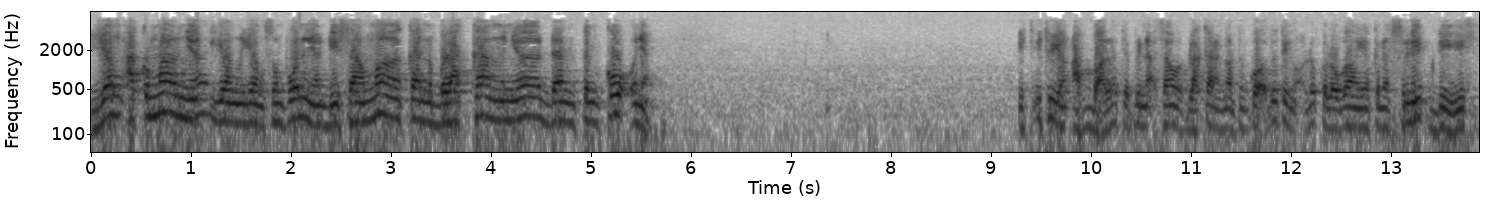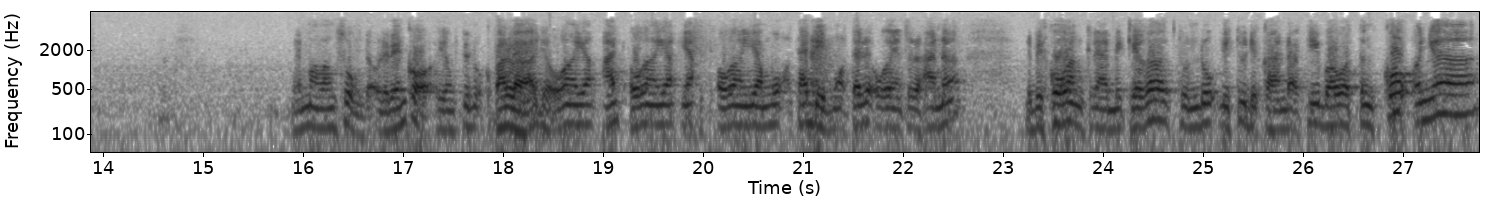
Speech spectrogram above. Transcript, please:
yang akmalnya yang yang sempurnanya disamakan belakangnya dan tengkuknya. Itu, itu yang afdal lah tapi nak sama belakang dengan tengkuk tu tengok lu kalau orang yang kena slip disc memang langsung tak boleh bengkok. Yang tunduk kepala aja orang yang orang yang, yang orang yang mu'tadid mu'tadid orang yang sederhana. Lebih kurang kena ambil tunduk itu dikehendaki bahawa tengkuknya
